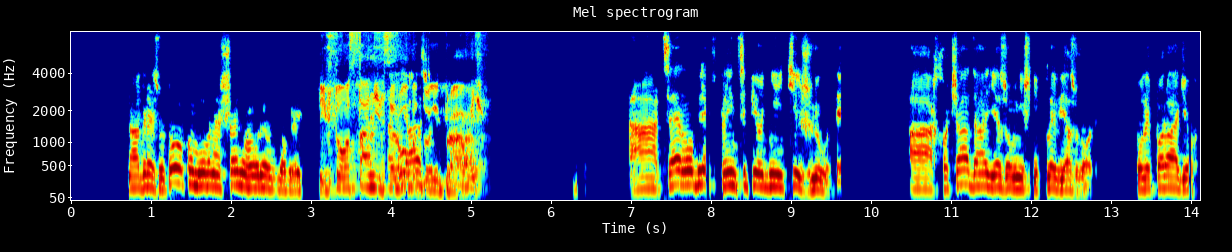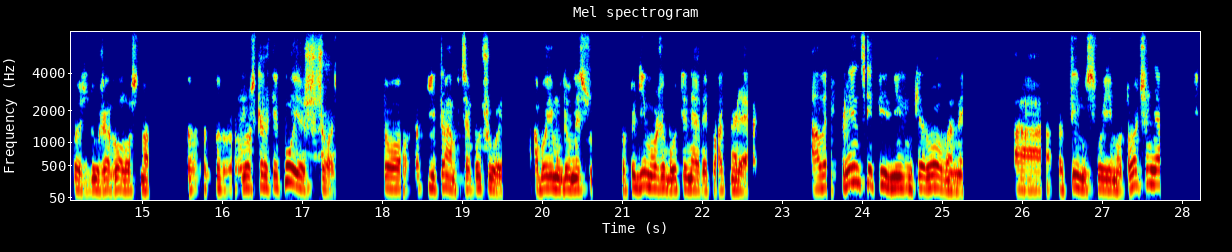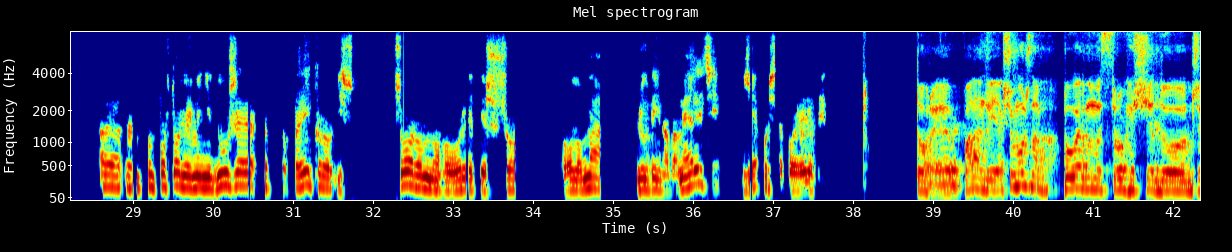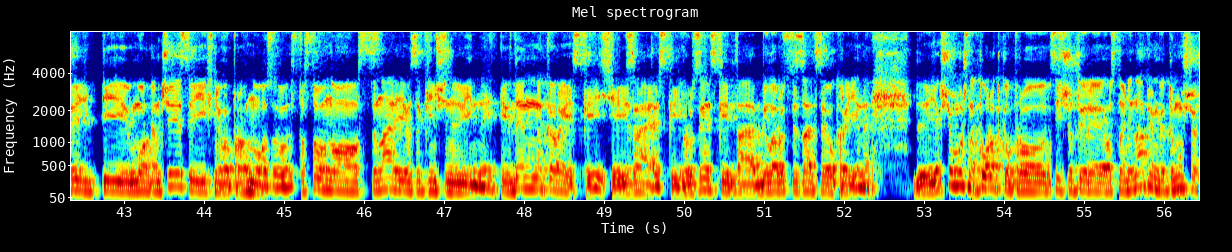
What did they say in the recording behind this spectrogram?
на адресу того, кому вона щойно говорила добрий. і хто останній це Я- робить, той і правий. А це роблять, в принципі, одні й ті ж люди. А хоча да, є зовнішній вплив, я згоден. Коли по радіо хтось дуже голосно е, е, розкритикує щось, то і Трамп це почує або йому донесуть, то тоді може бути неадекватна реакція. Але в принципі він керований а, тим своїм оточенням. Е, е, Повторюю, мені дуже прикро і соромно говорити, що головна людина в Америці є ось такою людиною. Добре, пане Андрій, якщо можна, повернемось трохи ще до JP Morgan Chase і їхнього прогнозу стосовно сценаріїв закінчення війни: південно-корейський, ізраїльський, грузинський та білорусізація України. Е, Якщо можна коротко про ці чотири основні напрямки, тому що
